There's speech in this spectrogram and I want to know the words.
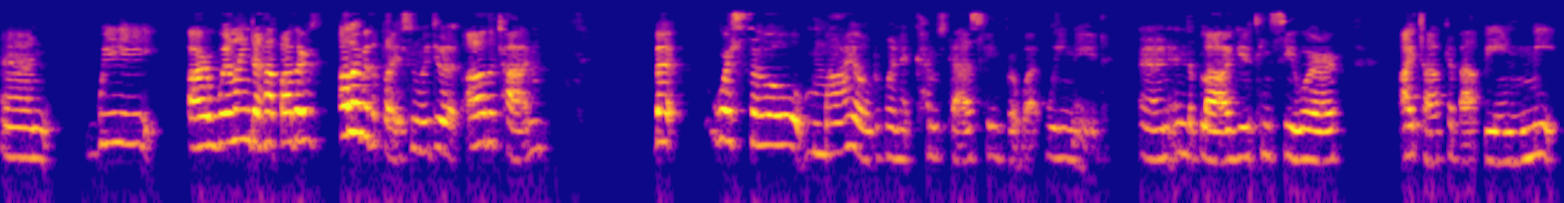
And we are willing to help others all over the place and we do it all the time. But we're so mild when it comes to asking for what we need. And in the blog, you can see where I talk about being meek.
